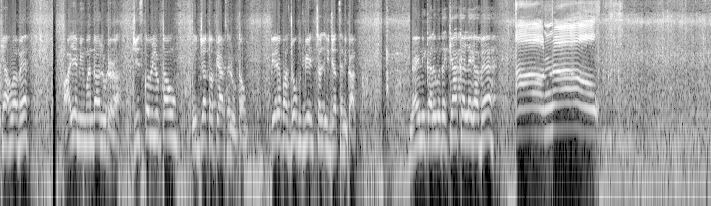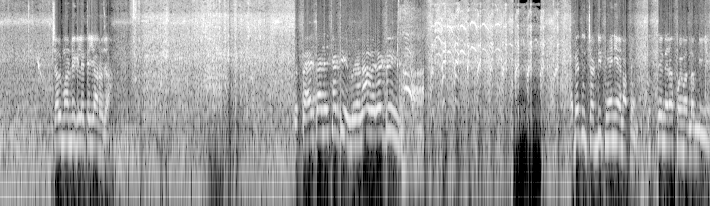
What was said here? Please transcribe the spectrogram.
क्या हुआ बे? आई एम ईमानदार लूट रहा। जिसको भी लूटता हूँ, इज़्ज़त और प्यार से लूटता हूँ। तेरे पास जो कुछ भी है चल इज़्ज़त से निकाल। नहीं निकालूँगा तो क्या कर लेगा बे? चल मरने के लिए तैयार हो जा। पहनता नहीं चड्डी मेरा नाम है रेड्डी। अबे तू चड्डी पहन या ना पहन उससे मेरा कोई मतलब नहीं है।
